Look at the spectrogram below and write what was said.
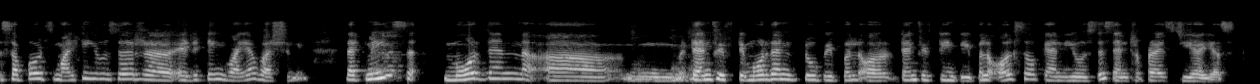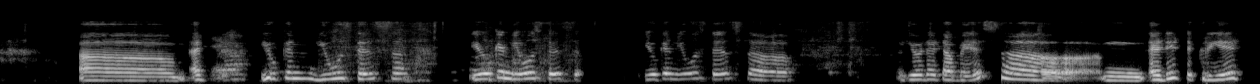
supports multi-user editing via versioning. That means more than uh, 10 50 more than two people or 10 15 people also can use this enterprise gis uh, you can use this uh, you can use this you can use this uh, geodatabase uh, mm, edit create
